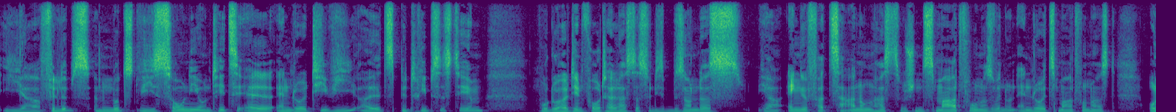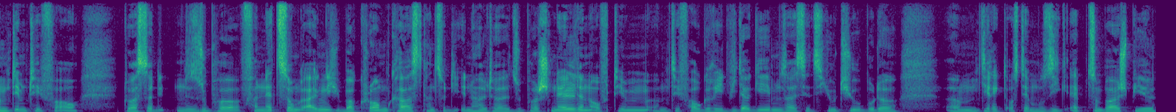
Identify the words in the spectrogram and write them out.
Ja, Philips ähm, nutzt wie Sony und TCL Android TV als Betriebssystem, wo du halt den Vorteil hast, dass du diese besonders ja, enge Verzahnung hast zwischen Smartphone, also wenn du ein Android-Smartphone hast, und dem TV. Du hast da eine super Vernetzung eigentlich über Chromecast, kannst du die Inhalte halt super schnell dann auf dem ähm, TV-Gerät wiedergeben, sei es jetzt YouTube oder ähm, direkt aus der Musik-App zum Beispiel.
